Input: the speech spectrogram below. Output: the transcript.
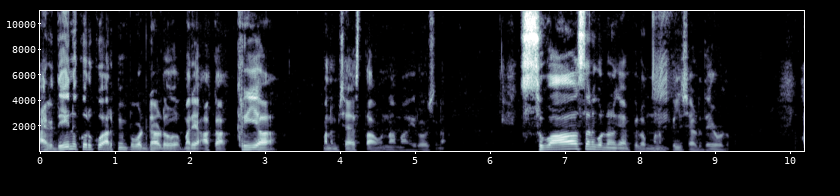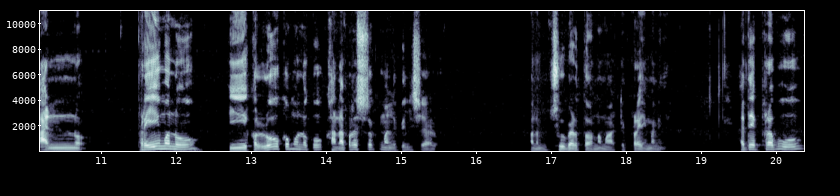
ఆయన దేని కొరకు అర్పింపబడ్డాడో మరి ఆ క్రియ మనం చేస్తూ ఉన్నామా ఈ రోజున. సువాసన కూడా పిలువ మనం పిలిచాడు దేవుడు. ఆయన ప్రేమను ఈ యొక్క లోకమునకు కనపరచకు మనల్ని పిలిచాడు. మనం చూపెడతా ఉన్నమాట ప్రేమని. అయితే ప్రభు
